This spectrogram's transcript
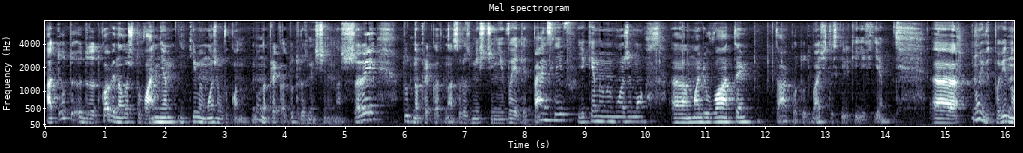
А тут додаткові налаштування, які ми можемо виконувати. Ну, наприклад, тут розміщені нас шари, тут, наприклад, у нас розміщені види пензлів, якими ми можемо е, малювати. Так, отут бачите, скільки їх є. Е, ну і відповідно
